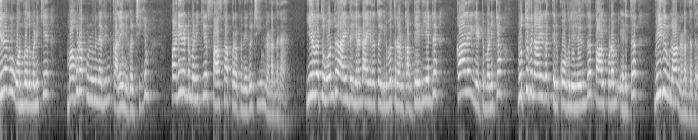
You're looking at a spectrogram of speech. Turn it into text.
இரவு ஒன்பது மணிக்கு மகுட குழுவினரின் கலை நிகழ்ச்சியும் பனிரெண்டு மணிக்கு சாஸ்தா பிறப்பு நிகழ்ச்சியும் நடந்தன. இருபத்தி ஒன்று ஐந்து இரண்டாயிரத்து இருபத்தி நான்காம் தேதியன்று காலை எட்டு மணிக்கு முத்து விநாயகர் திருக்கோவிலில் இருந்து பால்குடம் எடுத்து வீதி உலா நடந்தது.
